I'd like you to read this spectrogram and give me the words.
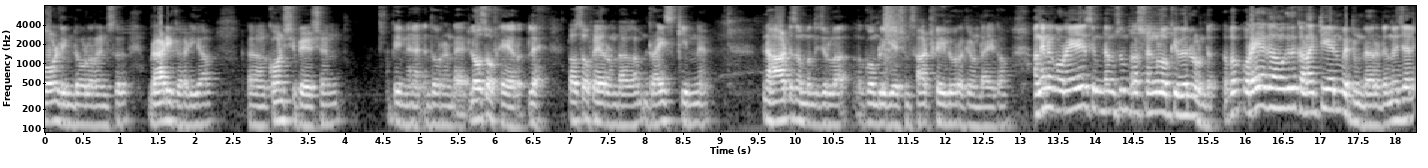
cold intolerance bradycardia constipation പിന്നെ എന്താ പറയണ്ടേ? ലോസ് ഓഫ് ഹെയർ അല്ലേ ലോസ് ഓഫ് ഹെയർ ഉണ്ടാകാം ഡ്രൈ സ്കിന്ന് പിന്നെ ഹാർട്ട് സംബന്ധിച്ചുള്ള കോംപ്ലിക്കേഷൻസ് ഹാർട്ട് ഫെയിലൂർ ഒക്കെ ഉണ്ടായേക്കാം. അങ്ങനെ കുറേ സിംറ്റംസും പ്രശ്നങ്ങളും ഒക്കെ ഇവരിലുണ്ട്. അപ്പോൾ കുറേയൊക്കെ നമുക്കിത് കണക്ട് ചെയ്യാനും പറ്റും ഡയറക്റ്റ് എന്ന് വെച്ചാൽ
